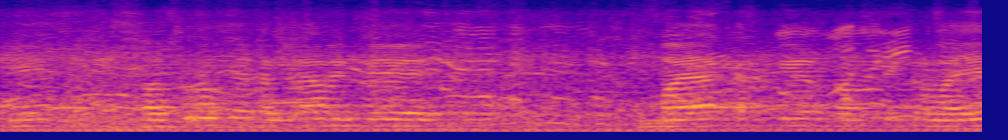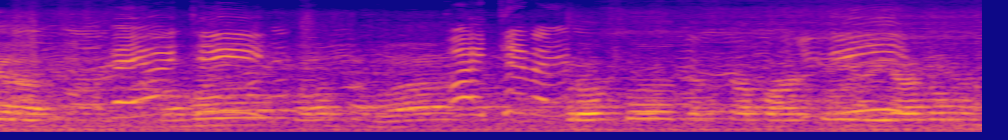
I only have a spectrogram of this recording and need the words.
ਸਤਿਗੁਰੂ ਕੇ ਲੰਗਰਾਂ ਵਿੱਚ ਮਾਇਆ ਕਰਕੇ ਅਰਦਾਸ ਕਰਵਾਏ ਆ। ਬਹੁਤ ਬਹੁਤ ਧੰਨਵਾਦ। ਉਹ ਇੱਥੇ ਪਾਰਟੀ ਵੀਰਾਂ ਨੂੰ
